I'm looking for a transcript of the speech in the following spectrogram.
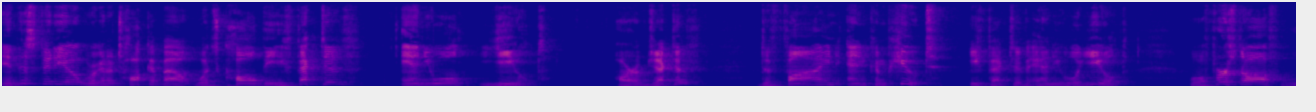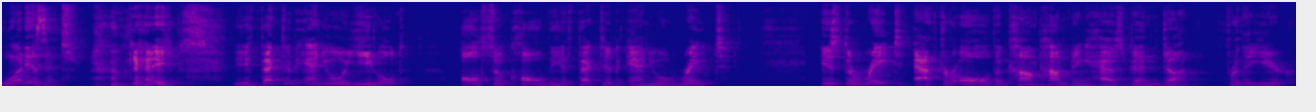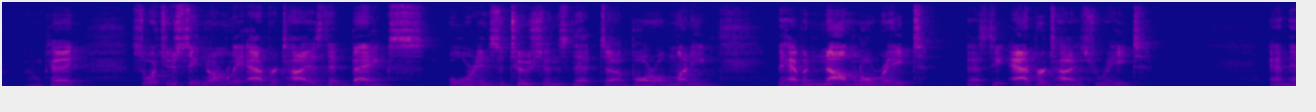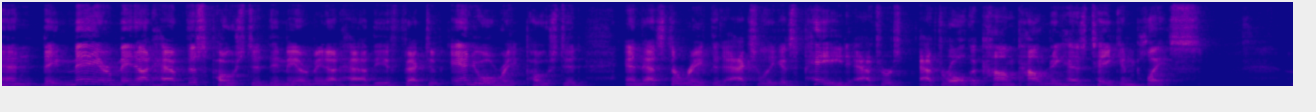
In this video, we're going to talk about what's called the effective annual yield. Our objective, define and compute effective annual yield. Well, first off, what is it? okay, the effective annual yield, also called the effective annual rate, is the rate after all the compounding has been done for the year, okay? So what you see normally advertised at banks or institutions that uh, borrow money, they have a nominal rate, that's the advertised rate, and then they may or may not have this posted, they may or may not have the effective annual rate posted, and that's the rate that actually gets paid after, after all the compounding has taken place.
